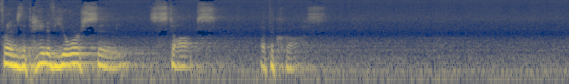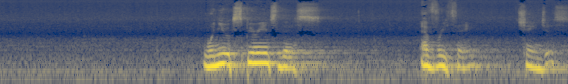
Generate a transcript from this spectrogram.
Friends, the pain of your sin stops at the cross. When you experience this, everything changes.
